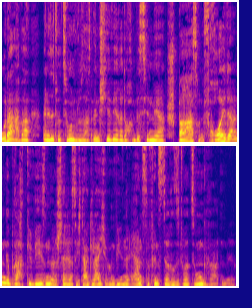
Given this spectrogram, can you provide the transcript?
oder aber eine Situation, wo du sagst, Mensch, hier wäre doch ein bisschen mehr Spaß und Freude angebracht gewesen, anstelle dass ich da gleich irgendwie in eine ernste, finstere Situation geraten wäre.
